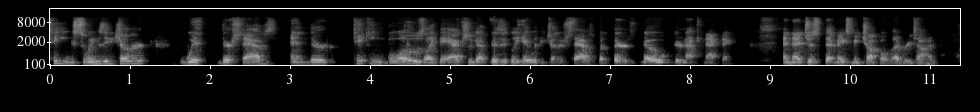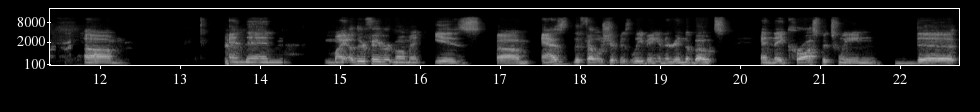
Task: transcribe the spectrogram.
taking swings at each other with their stabs and they're taking blows like they actually got physically hit with each other's stabs, but there's no, they're not connecting. And that just, that makes me chuckle every time. Um, and then my other favorite moment is um, as the fellowship is leaving and they're in the boats and they cross between the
